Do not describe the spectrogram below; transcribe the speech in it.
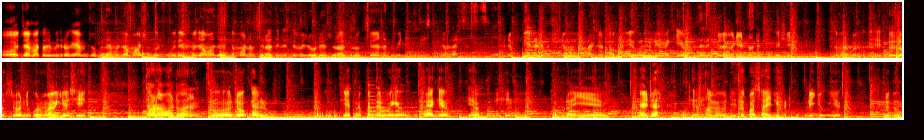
જય માતાજી મિત્રો, કેમ છો? બધા મજામાં? આશા કરું છું બધા મજામાં છે. તો માનવ છે, રાજને તમે જો રહ્યા છો રાજ બ્લોગ અને તો વિનંતી કરીશ કે તમે લાઈક સબસ્ક્રાઇબ અને બેલ નોટિફિકેશન ઓન કરી નાખજો તો આપણે જેવો વીડિયો મેં કેવો બધા પહેલા વીડિયો નોટિફિકેશન તમારા પર મૂકી જાય તો જો સવારની પોરમાં આવી ગયા છે ધાણા વાટવા તો જો કાલ એક ને પંદર વાગ્યા વાગ્યા ત્યાં સુધી છે ને આપણા એ કાઢ્યા ત્યાં સામે સુધી તો પાછા આઈલી કટ કપડી જોઈએ. બધું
